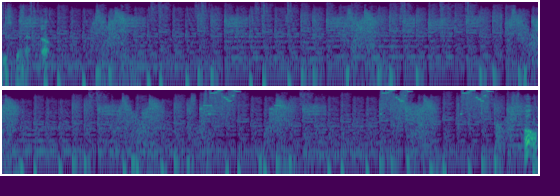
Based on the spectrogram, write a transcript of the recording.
He's gonna. Oh! Oh!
